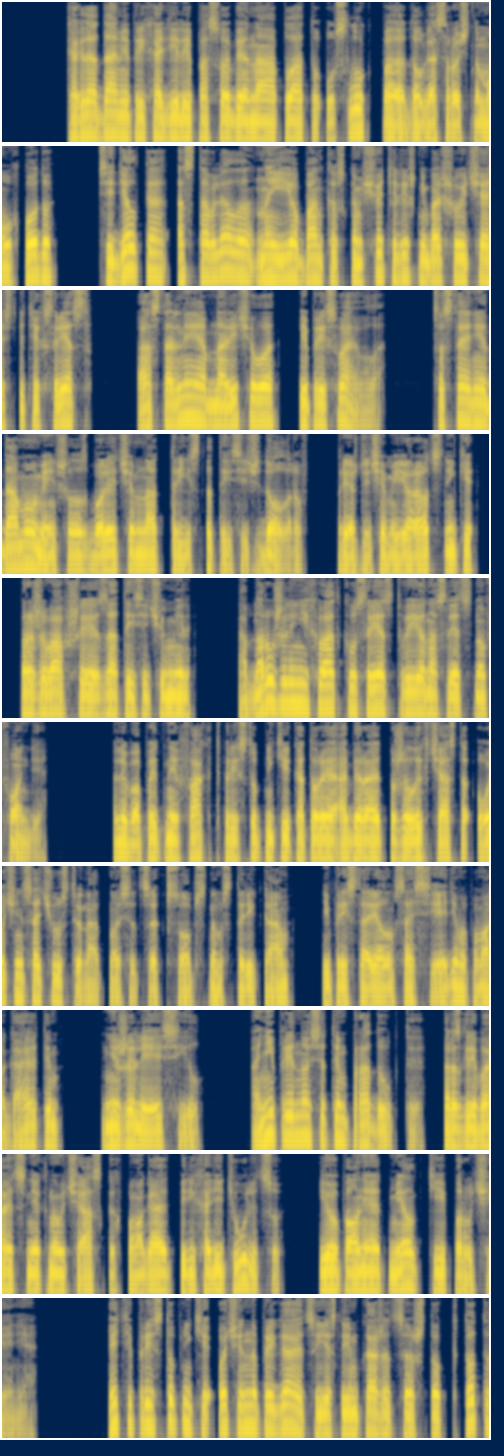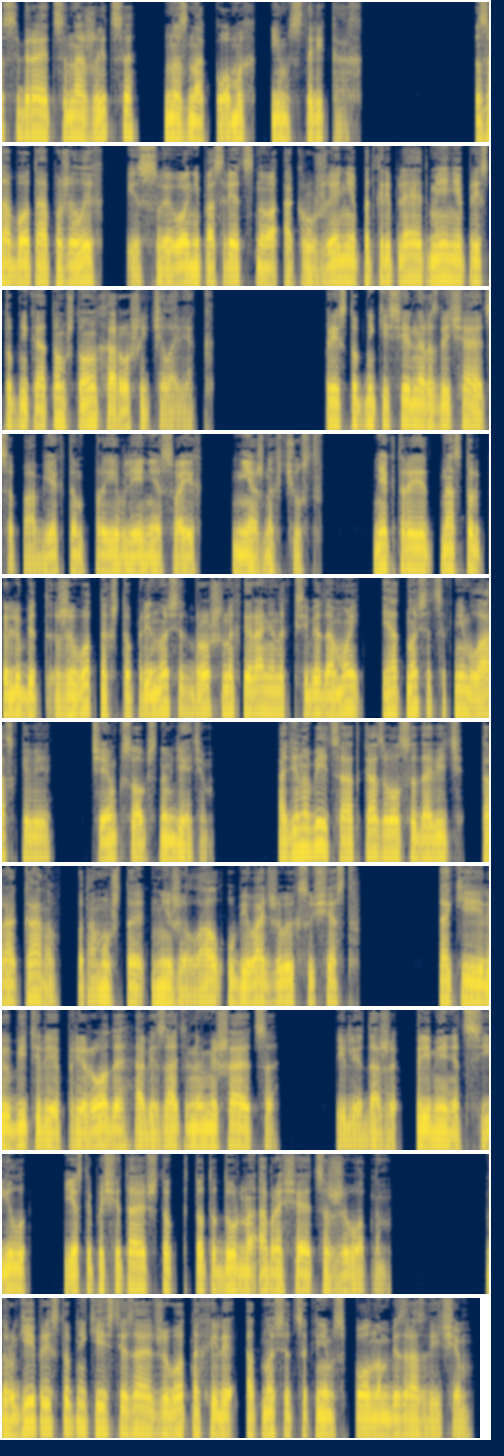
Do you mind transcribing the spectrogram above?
Когда даме приходили пособия на оплату услуг по долгосрочному уходу, сиделка оставляла на ее банковском счете лишь небольшую часть этих средств, а остальные обналичивала и присваивала. Состояние дамы уменьшилось более чем на 300 тысяч долларов, прежде чем ее родственники, проживавшие за тысячу миль, обнаружили нехватку средств в ее наследственном фонде. Любопытный факт, преступники, которые обирают пожилых, часто очень сочувственно относятся к собственным старикам и престарелым соседям и помогают им, не жалея сил. Они приносят им продукты, разгребают снег на участках, помогают переходить улицу и выполняют мелкие поручения. Эти преступники очень напрягаются, если им кажется, что кто-то собирается нажиться на знакомых им стариках. Забота о пожилых из своего непосредственного окружения подкрепляет мнение преступника о том, что он хороший человек. Преступники сильно различаются по объектам проявления своих нежных чувств. Некоторые настолько любят животных, что приносят брошенных и раненых к себе домой и относятся к ним ласковее, чем к собственным детям. Один убийца отказывался давить тараканов, потому что не желал убивать живых существ. Такие любители природы обязательно вмешаются или даже применят силу, если посчитают, что кто-то дурно обращается с животным. Другие преступники истязают животных или относятся к ним с полным безразличием.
